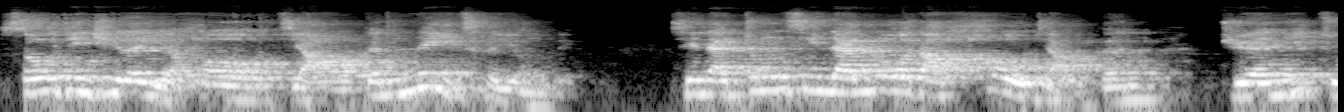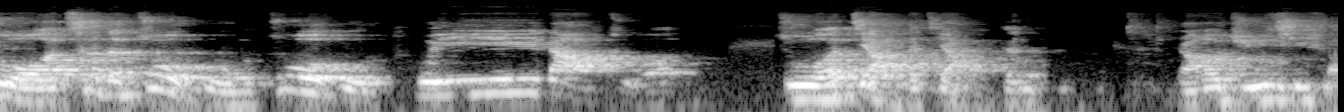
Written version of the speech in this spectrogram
收进去了以后，脚跟内侧用力。现在中心再落到后脚跟，卷你左侧的坐骨，坐骨推到左左脚的脚跟，然后举起手。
